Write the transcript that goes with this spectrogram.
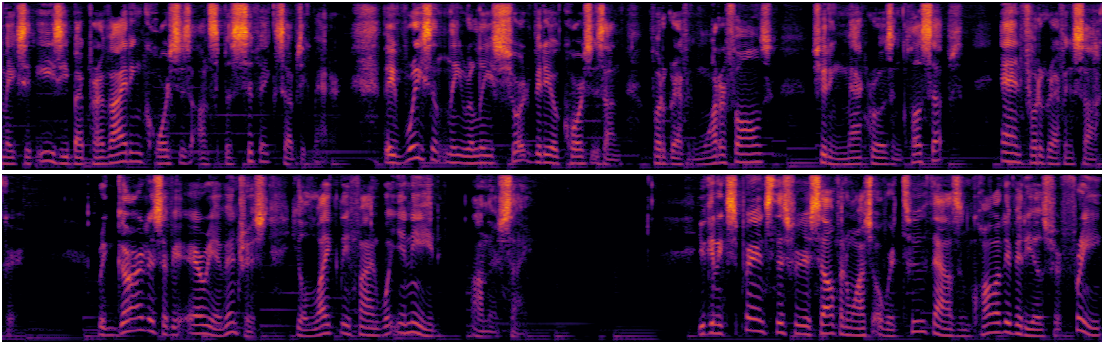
makes it easy by providing courses on specific subject matter. They've recently released short video courses on photographing waterfalls, shooting macros and close ups, and photographing soccer. Regardless of your area of interest, you'll likely find what you need on their site. You can experience this for yourself and watch over 2,000 quality videos for free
